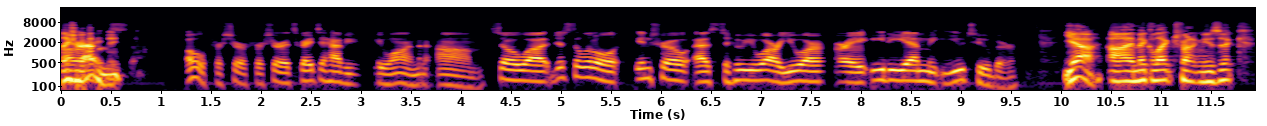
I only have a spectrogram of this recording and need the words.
All for right, having me. oh, for sure, for sure. It's great to have you, you on. Um, so uh, just a little intro as to who you are. You are a EDM YouTuber. Yeah, I make electronic music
